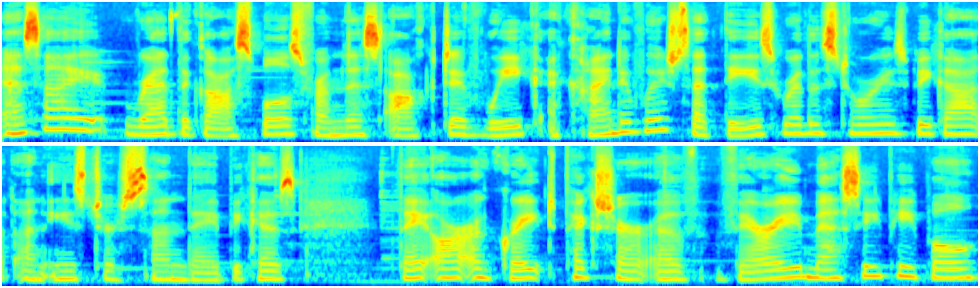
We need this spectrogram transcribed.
as I read the Gospels from this octave week, I kind of wish that these were the stories we got on Easter Sunday because they are a great picture of very messy people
